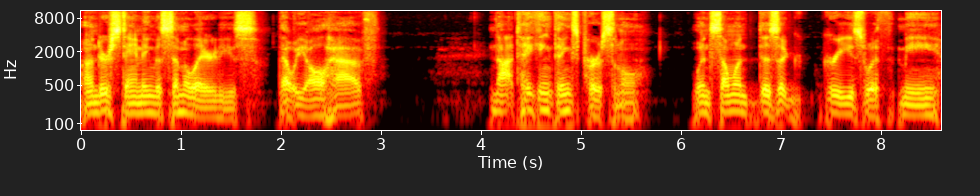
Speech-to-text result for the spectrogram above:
understanding the similarities that we all have, not taking things personal. When someone disagrees with me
